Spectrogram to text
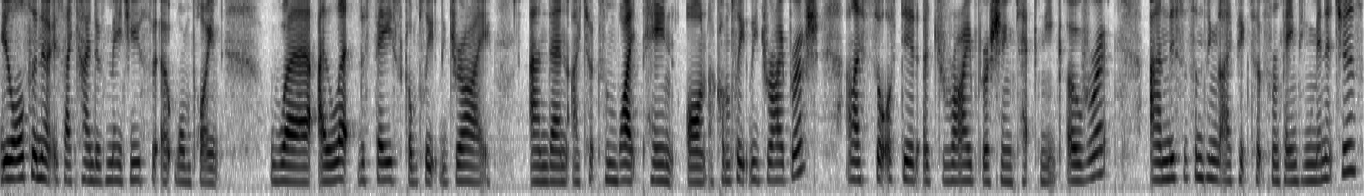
You'll also notice I kind of made use of it at one point where I let the face completely dry and then I took some white paint on a completely dry brush and I sort of did a dry brushing technique over it. And this is something that I picked up from painting miniatures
